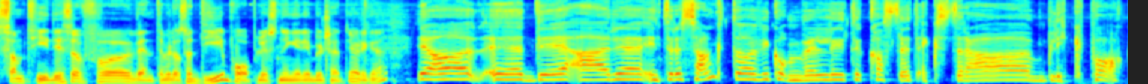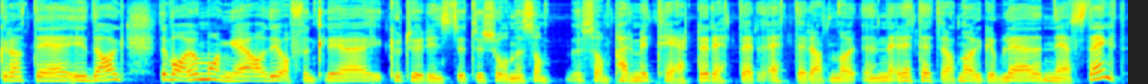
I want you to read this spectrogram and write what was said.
samtidig så forventer vel også de påplussinger i budsjettet, gjør de ikke det? Ja, eh, det er interessant, og vi kommer vel til å kaste et ekstra blikk på akkurat akkurat det i dag. Det var jo mange av de offentlige kulturinstitusjonene som, som permitterte rett etter, at, rett etter, at, Norge ble nedstengt.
